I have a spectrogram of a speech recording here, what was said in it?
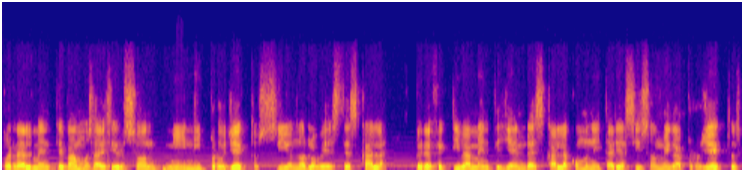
pues realmente vamos a decir son mini proyectos, si uno lo ve a esta escala, pero efectivamente ya en la escala comunitaria sí son megaproyectos.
